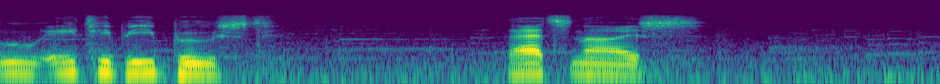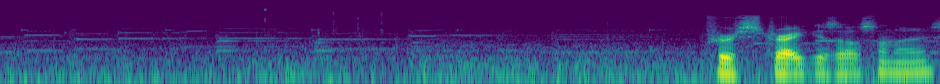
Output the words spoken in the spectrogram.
Ooh, ATB boost. That's nice. First strike is also nice.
